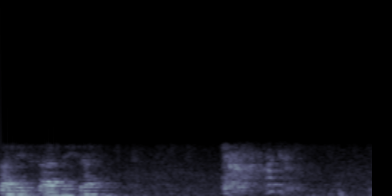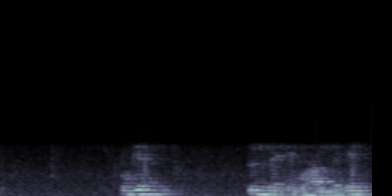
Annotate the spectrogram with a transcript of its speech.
Aziz kardeşler, bugün ümmeti Muhammed'in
